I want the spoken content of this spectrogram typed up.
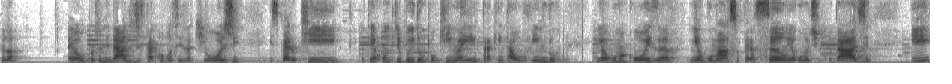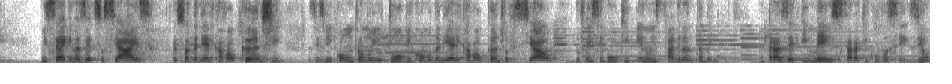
pela é, oportunidade de estar com vocês aqui hoje. Espero que eu tenha contribuído um pouquinho aí para quem está ouvindo em alguma coisa, em alguma superação, em alguma dificuldade. E me segue nas redes sociais. Eu sou a Daniele Cavalcante. Vocês me encontram no YouTube como Daniele Cavalcante Oficial, no Facebook e no Instagram também. Um prazer imenso estar aqui com vocês, viu?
